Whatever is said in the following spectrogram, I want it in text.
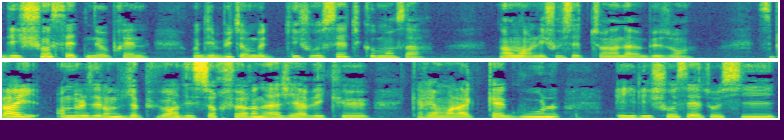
des chaussettes néoprène. Au début, t'es en mode des chaussettes, comment ça? Non, non, les chaussettes, tu en as besoin. C'est pareil, en Nouvelle-Zélande, j'ai pu voir des surfeurs nager avec euh, carrément la cagoule et les chaussettes aussi.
